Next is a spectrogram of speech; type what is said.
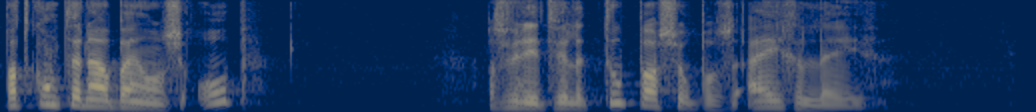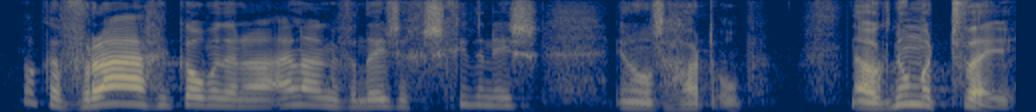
Wat komt er nou bij ons op als we dit willen toepassen op ons eigen leven? Welke vragen komen er naar aanleiding van deze geschiedenis in ons hart op? Nou, ik noem er twee.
